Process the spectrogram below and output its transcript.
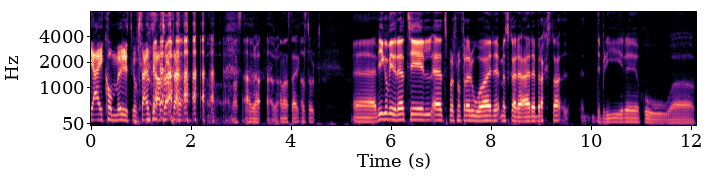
'Jeg kommer!' utropstegn til han svarte. Han er Det er bra. Det er bra. Han er sterk. Det er stort. Uh, vi går videre til et spørsmål fra Roar Meskare R. Brakstad. Det blir eh, Roar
